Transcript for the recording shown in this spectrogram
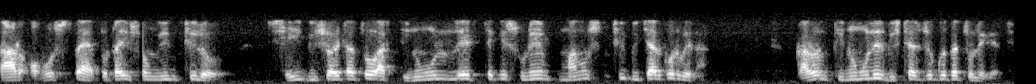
তার অবস্থা এতটাই সঙ্গীন ছিল, সেই বিষয়টা তো আর তৃণমূলের থেকে শুনে মানুষ বিচার করবে না, কারণ তৃণমূলের বিশ্বাসযোগ্যতা চলে গেছে।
